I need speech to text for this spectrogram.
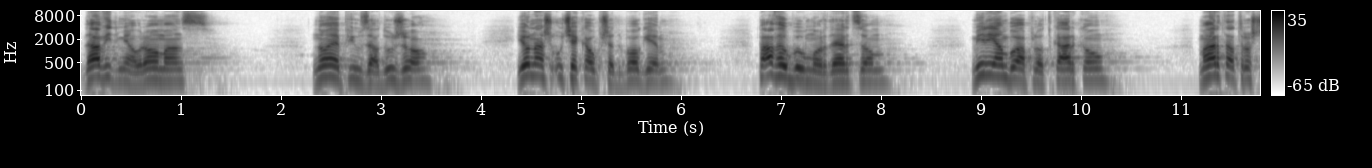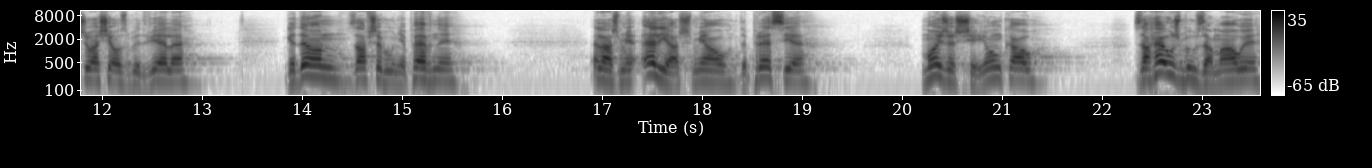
Dawid miał romans, Noe pił za dużo, Jonasz uciekał przed Bogiem, Paweł był mordercą, Miriam była plotkarką, Marta troszczyła się o zbyt wiele, Gedeon zawsze był niepewny. Eliasz miał depresję. Mojżesz się jąkał. Zacheusz był za mały.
